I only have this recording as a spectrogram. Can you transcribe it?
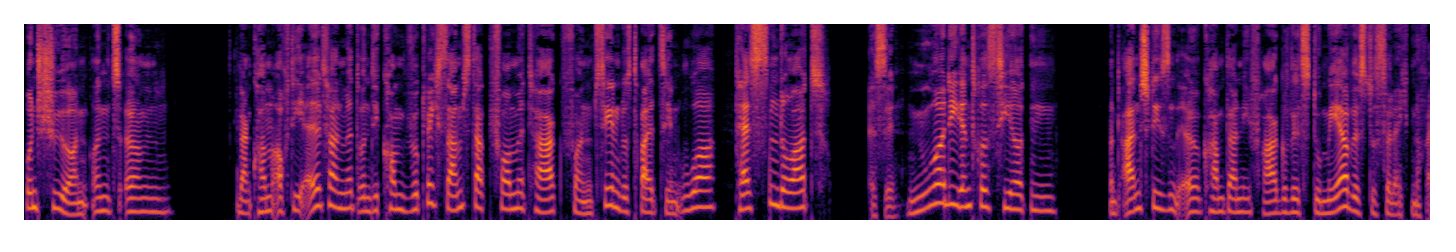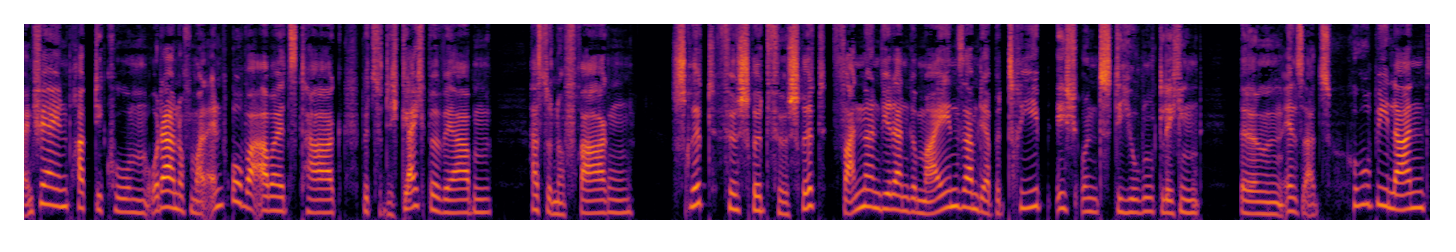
und führen. Und ähm, dann kommen auch die Eltern mit und die kommen wirklich Samstagvormittag von 10 bis 13 Uhr, testen dort. Es sind nur die Interessierten. Und anschließend äh, kommt dann die Frage, willst du mehr? Willst du vielleicht noch ein Ferienpraktikum oder nochmal einen Probearbeitstag? Willst du dich gleich bewerben? Hast du noch Fragen? Schritt für Schritt für Schritt wandern wir dann gemeinsam, der Betrieb, ich und die Jugendlichen, ähm, ins Azubi-Land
